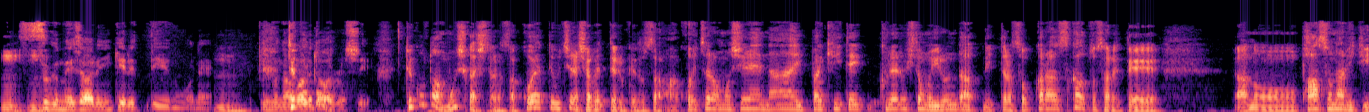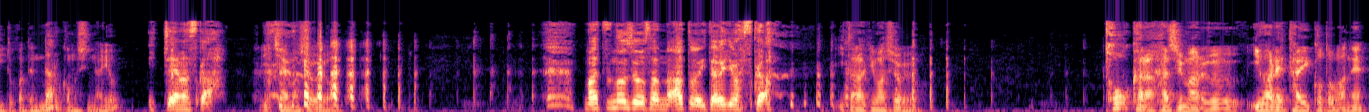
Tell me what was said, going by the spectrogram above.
うん、うん。すぐメジャーに行けるっていうのがねう、ん。今流れてあるらしい。ってことはもしかしたらさ、こうやってうちら喋ってるけどさ、あ、こいつら面白いな、いっぱい聞いてくれる人もいるんだって言ったら、そこからスカウトされて、あの、パーソナリティとかでなるかもしれないよ？行っちゃいますか。言っちゃいましょうよ。松之丞さんの後いただきますか。いただきましょうよ。とから始まる言われたい言葉ね。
